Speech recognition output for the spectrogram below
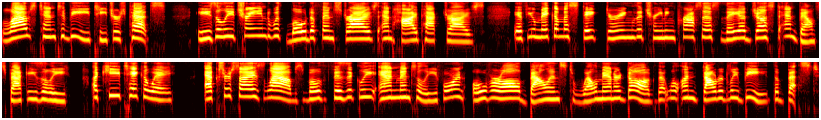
Labs tend to be teachers' pets, easily trained with low defense drives and high pack drives. If you make a mistake during the training process, they adjust and bounce back easily. A key takeaway exercise labs both physically and mentally for an overall balanced, well mannered dog that will undoubtedly be the best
